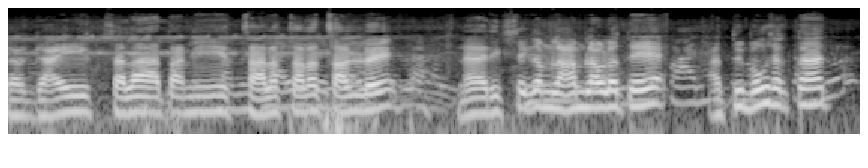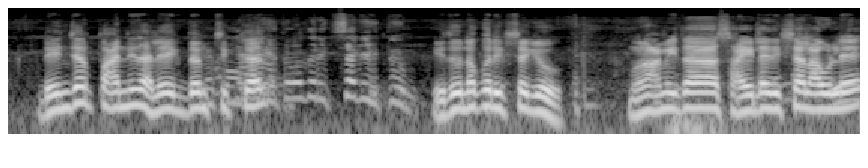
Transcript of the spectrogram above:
तर गाई चला आता आम्ही चालत चालत चाललोय. ना रिक्षा एकदम लांब लावलं ते. आणि तुम्ही बघू शकतात डेंजर पाणी झाले एकदम चिखल. इथून नको रिक्षा घेऊ. म्हणून आम्ही इथं साईडला रिक्षा लावले.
